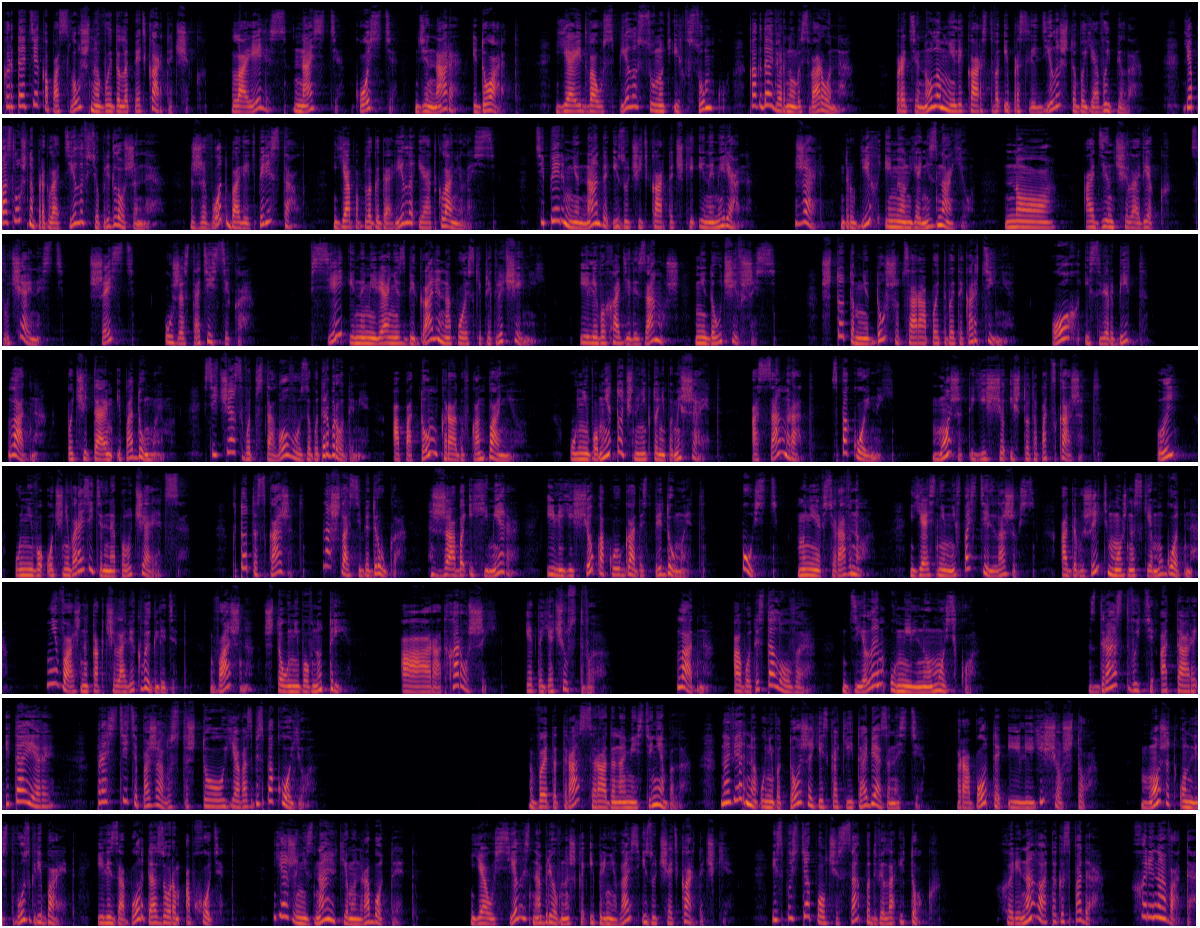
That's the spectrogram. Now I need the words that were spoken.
Картотека послушно выдала пять карточек. Лаэлис, Настя, Костя, Динара, Эдуард. Я едва успела сунуть их в сумку, когда вернулась ворона. Протянула мне лекарство и проследила, чтобы я выпила. Я послушно проглотила все предложенное. Живот болеть перестал. Я поблагодарила и откланялась. Теперь мне надо изучить карточки и намерян. Жаль, других имен я не знаю. Но один человек – случайность. Шесть – уже статистика. Все иномеряне сбегали на поиски приключений. Или выходили замуж, не доучившись. Что-то мне душу царапает в этой картине. Ох, и свербит. Ладно, почитаем и подумаем. Сейчас вот в столовую за бутербродами, а потом к Раду в компанию. У него мне точно никто не помешает. А сам Рад спокойный. Может, еще и что-то подскажет. Ой, у него очень выразительное получается. Кто-то скажет, нашла себе друга. Жаба и химера или еще какую гадость придумает. Пусть, мне все равно. Я с ним не в постель ложусь, а дружить можно с кем угодно. Неважно, как человек выглядит, важно, что у него внутри. А рад хороший, это я чувствую. Ладно, а вот и столовая. Делаем умильную моську. Здравствуйте, Атары и Таэры. Простите, пожалуйста, что я вас беспокою. В этот раз Рада на месте не было. Наверное, у него тоже есть какие-то обязанности. Работа или еще что. Может, он листву сгребает или забор дозором обходит. Я же не знаю, кем он работает. Я уселась на бревнышко и принялась изучать карточки. И спустя полчаса подвела итог. Хреновато, господа, хреновато.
